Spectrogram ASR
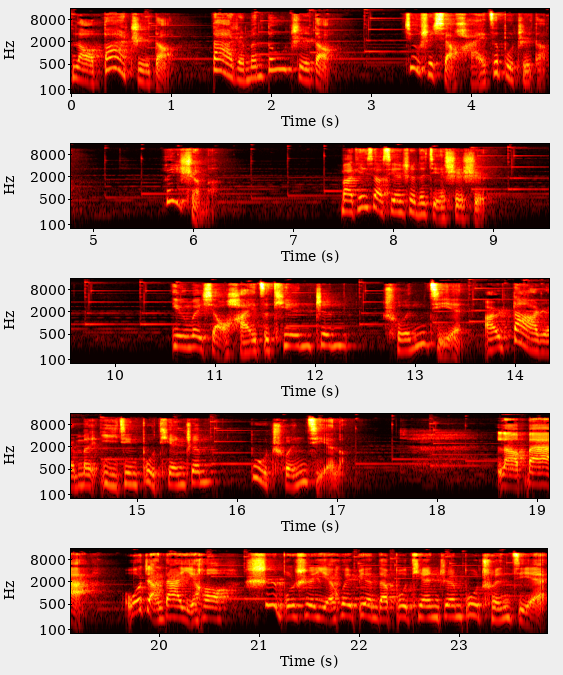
老爸知道，大人们都知道，就是小孩子不知道。为什么？马天笑先生的解释是：因为小孩子天真纯洁，而大人们已经不天真不纯洁了。老爸，我长大以后是不是也会变得不天真不纯洁？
